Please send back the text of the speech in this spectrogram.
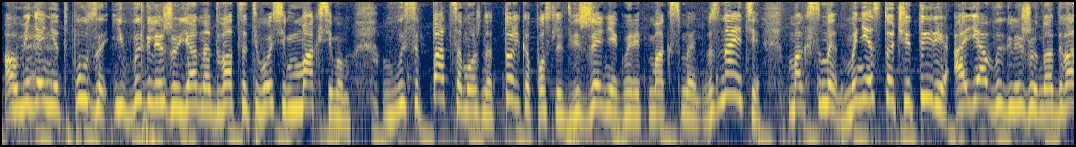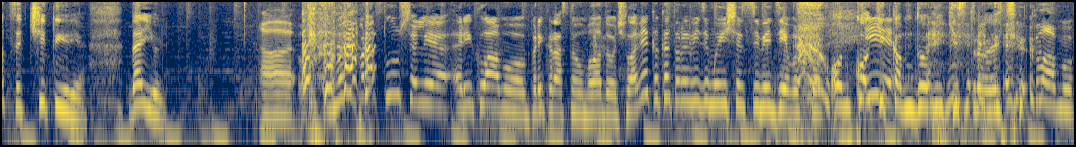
а у меня нет пуза, и выгляжу я на 28 максимум. Высыпаться можно только после движения, говорит Макс Мэн. Вы знаете, Макс Мэн, мне 104, а я выгляжу на 24. Да, Юль? А, Вы прослушали рекламу прекрасного молодого человека, который, видимо, ищет себе девушку. Он котиком И домики строит. Рекламу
